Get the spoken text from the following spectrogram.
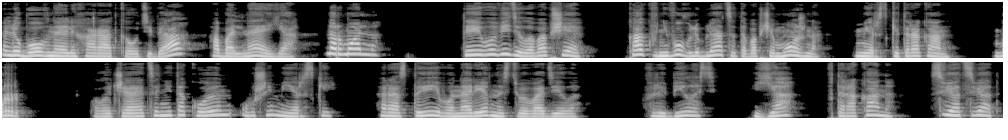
Любовная лихорадка у тебя, а больная я. Нормально. Ты его видела вообще? Как в него влюбляться-то вообще можно? Мерзкий таракан. Бр. Получается, не такой он уж и мерзкий, раз ты его на ревность выводила. Влюбилась? Я? В таракана? Свят-свят.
